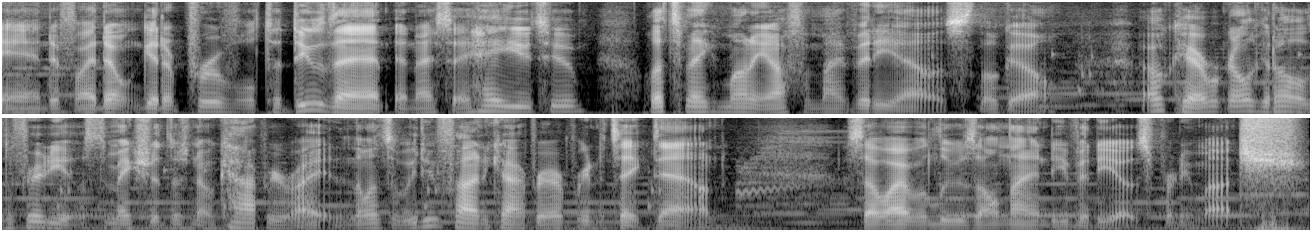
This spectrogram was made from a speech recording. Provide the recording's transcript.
And if I don't get approval to do that, and I say, hey YouTube, let's make money off of my videos, they'll go, okay, we're going to look at all the videos to make sure there's no copyright, and the ones that we do find copyright, we're going to take down. So I would lose all 90 videos, pretty much.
